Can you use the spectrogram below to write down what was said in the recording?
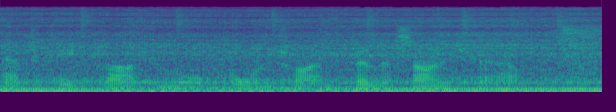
Have to keep planting more corn, try and fill the silage pit up.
